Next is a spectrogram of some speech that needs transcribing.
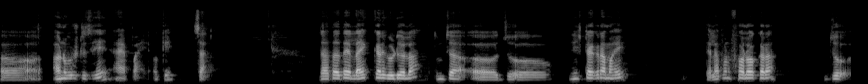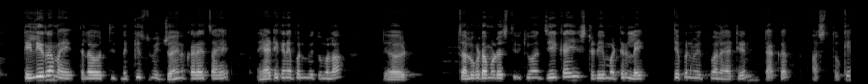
अनुभवस्टीचं हे ॲप आहे. ओके? चला. जाता त्या लाईक करा व्हिडिओला तुमचा जो इंस्टाग्राम आहे त्याला पण फॉलो करा. जो टेलिग्राम आहे त्यालावरती नक्कीच तुम्ही जॉईन करायचं आहे. आणि या ठिकाणी पण मी तुम्हाला चालू घडामोडी असतील किंवा जे काही स्टडी मटेरियल आहे ते पण मी तुम्हाला या ठिकाणी टाकत असतो ओके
